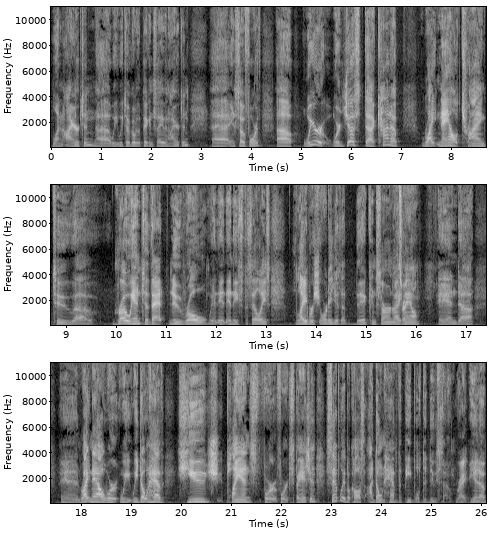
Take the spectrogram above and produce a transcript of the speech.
one in Ironton. Uh, we, we took over the pick and save in Ironton, uh, and so forth. Uh, we're we're just uh, kind of right now trying to uh, grow into that new role in, in, in these facilities. Labor shortage is a big concern right, right. now, and uh, and right now we're we, we don't have huge plans for, for expansion simply because I don't have the people to do so. Right. You know,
